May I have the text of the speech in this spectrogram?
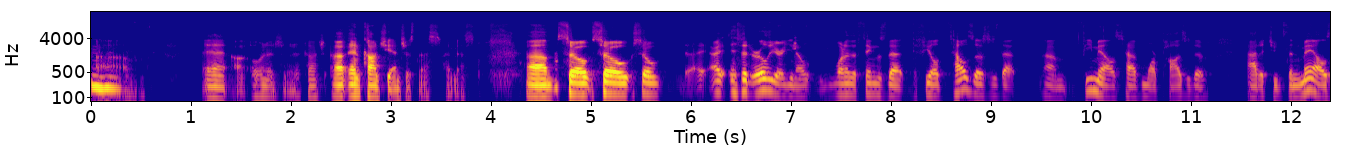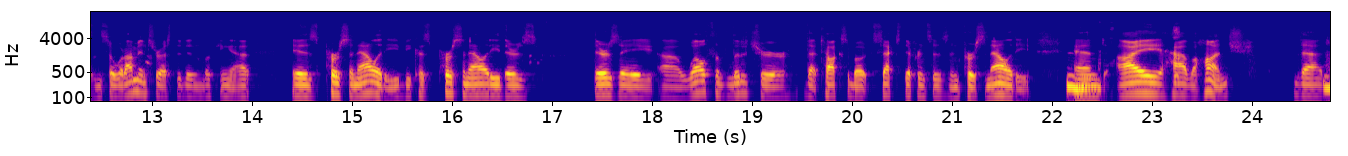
mm-hmm. and, uh, oh, uh, and conscientiousness. I missed. Um, so so so I, I said earlier, you know, one of the things that the field tells us is that um, females have more positive attitudes than males. And so what I'm interested in looking at is personality because personality there's there's a uh, wealth of literature that talks about sex differences in personality. Mm-hmm. And I have a hunch that mm-hmm.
